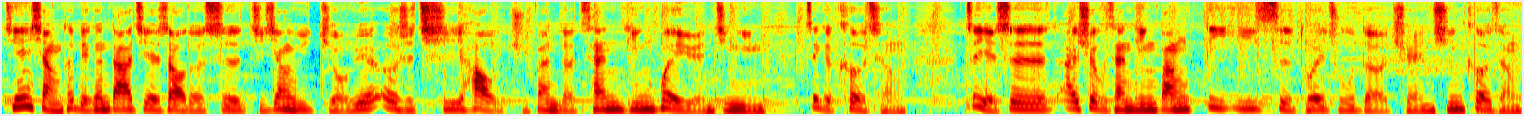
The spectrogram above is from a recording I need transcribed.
今天想特别跟大家介绍的是，即将于九月二十七号举办的餐厅会员经营这个课程。这也是 iCHEF 餐厅帮第一次推出的全新课程，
